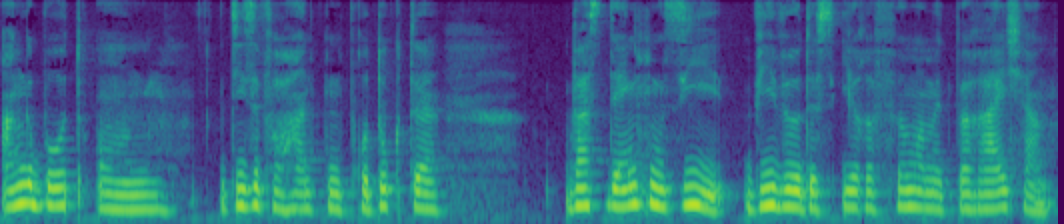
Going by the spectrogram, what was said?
Angebot und diese vorhandenen Produkte. Was denken Sie, wie würde es Ihre Firma mit bereichern?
